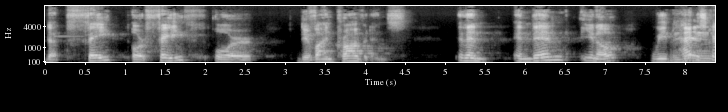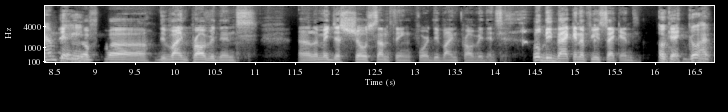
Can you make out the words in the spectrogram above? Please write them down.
that fate or faith or divine providence. And then and then you know we had this campaign of uh, divine providence. Uh, let me just show something for divine providence. we'll be back in a few seconds. Okay, go ahead.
